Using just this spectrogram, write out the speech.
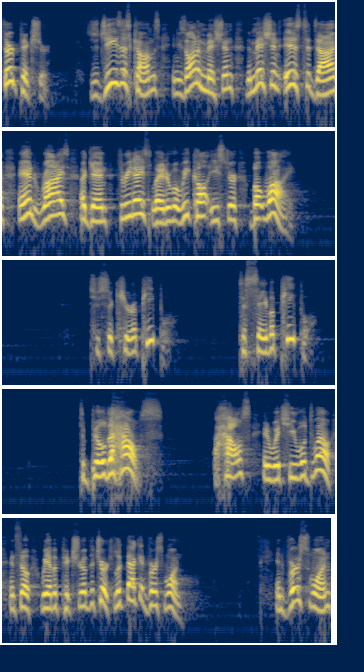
Third picture. Jesus comes and he's on a mission. The mission is to die and rise again three days later, what we call Easter. But why? To secure a people, to save a people, to build a house a house in which he will dwell. And so we have a picture of the church. Look back at verse 1. In verse 1,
